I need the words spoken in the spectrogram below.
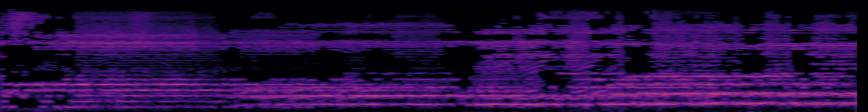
Oh, my God.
